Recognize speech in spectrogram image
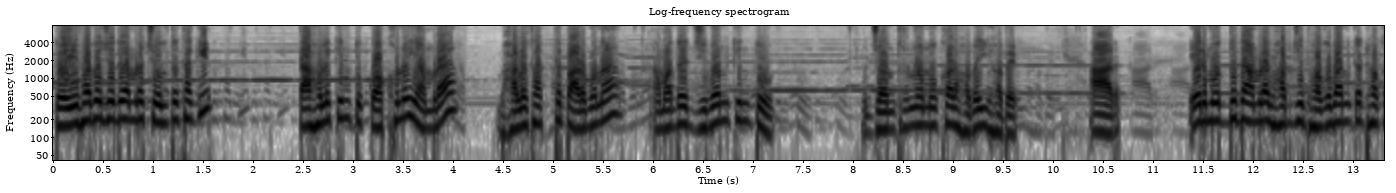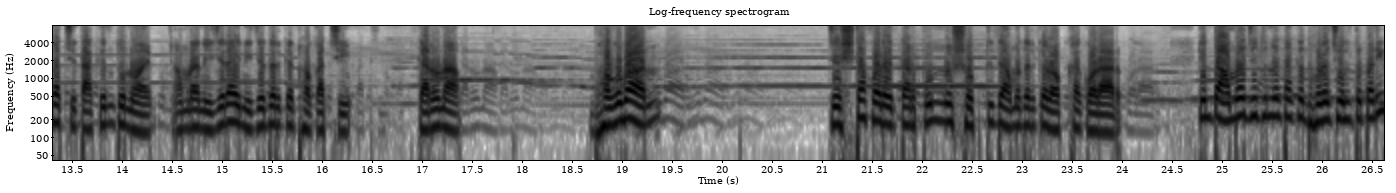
তো এইভাবে যদি আমরা চলতে থাকি তাহলে কিন্তু কখনোই আমরা ভালো থাকতে পারব না। আমাদের জীবন কিন্তু যন্ত্রণামুখর হবেই হবে। আর এর মধ্যে দিয়ে আমরা ভাবছি ভগবানকে ঠকাচ্ছি, তা কিন্তু নয়। আমরা নিজেরাই নিজেদেরকে ঠকাচ্ছি। কেননা ভগবান চেষ্টা করে তার পূর্ণ শক্তিতে আমাদেরকে রক্ষা করার। কিন্তু আমরা যদি না তাকে ধরে চলতে পারি,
